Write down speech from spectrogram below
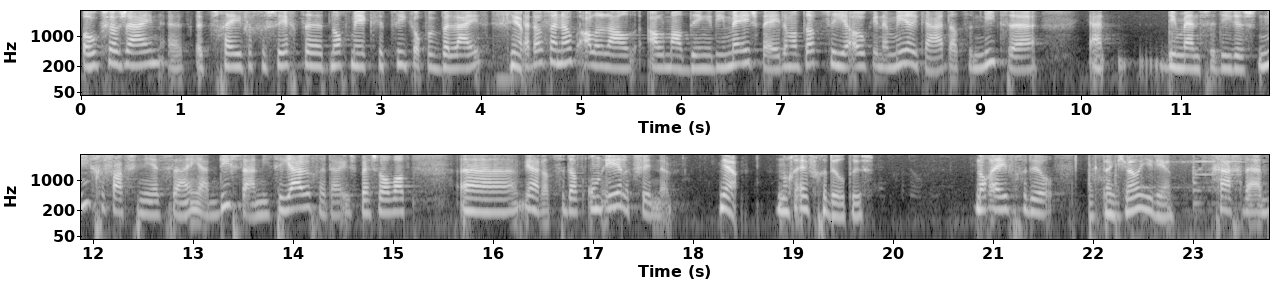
ook zo zijn. Het, het scheve gezicht, het nog meer kritiek op het beleid. Ja. ja. dat zijn ook allemaal, allemaal dingen die meespelen. Want dat zie je ook in Amerika, dat er niet. Uh, ja, die mensen die dus niet gevaccineerd zijn, ja, die staan niet te juichen. Daar is best wel wat, uh, ja, dat ze dat oneerlijk vinden. Ja, nog even geduld dus. Nog even geduld. Dankjewel, Julia. Graag gedaan.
